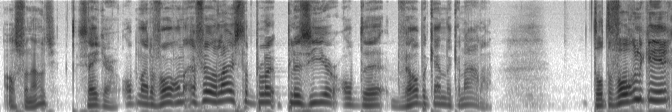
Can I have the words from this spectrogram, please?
als vanouds. Zeker. Op naar de volgende. En veel luisterplezier op de welbekende kanalen. Tot de volgende keer.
